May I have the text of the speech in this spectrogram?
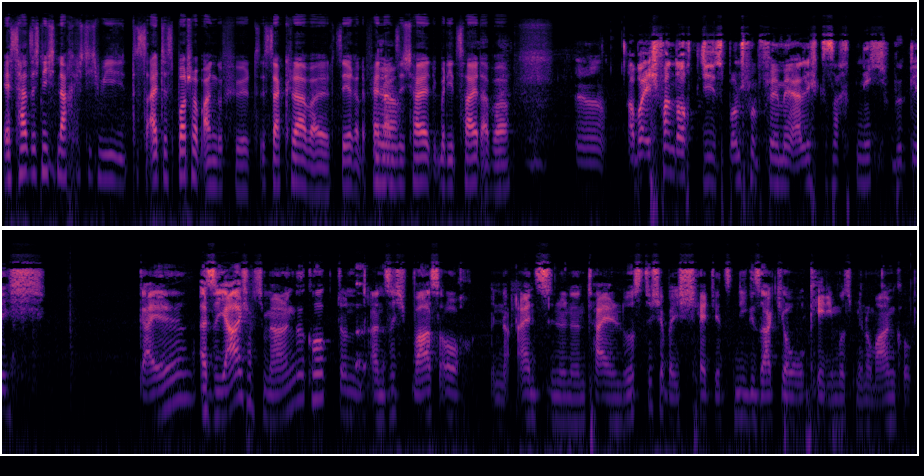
es hat sich nicht nach richtig wie das alte SpongeBob angefühlt. Ist ja klar, weil Serien verändern Ja. sich halt über die Zeit, aber Ja. Aber ich fand auch die Spongebob-Filme ehrlich gesagt nicht wirklich geil. Also ja, ich habe sie mir angeguckt und an sich war es auch in einzelnen Teilen lustig, aber ich hätte jetzt nie gesagt, jo, okay, die muss ich mir nochmal angucken.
